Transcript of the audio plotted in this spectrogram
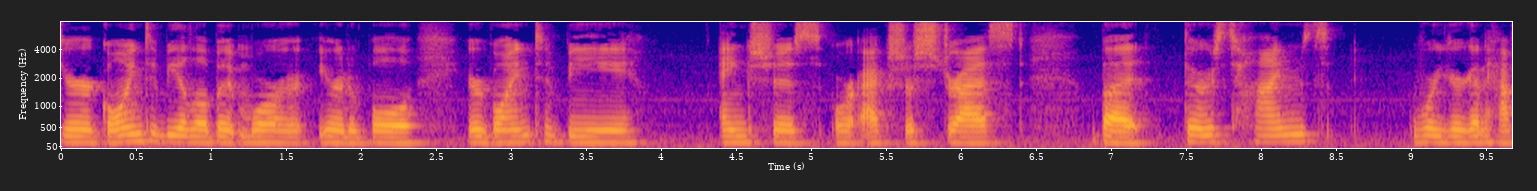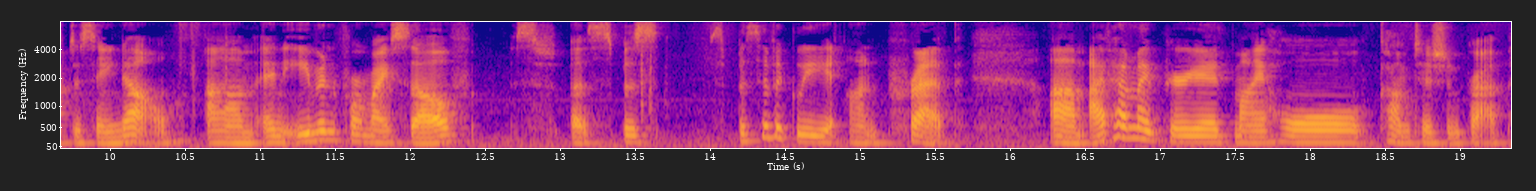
You're going to be a little bit more irritable. You're going to be anxious or extra stressed. But there's times where you're going to have to say no. Um, and even for myself, uh, spe- specifically on prep, um, I've had my period my whole competition prep,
